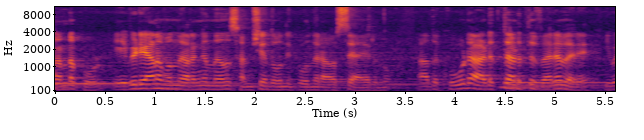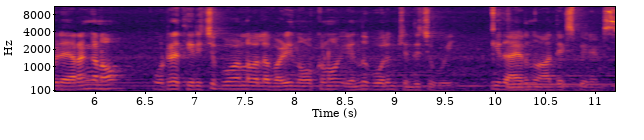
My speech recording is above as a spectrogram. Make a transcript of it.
കണ്ടപ്പോൾ എവിടെയാണ് വന്ന് ഇറങ്ങുന്നതെന്ന് സംശയം തോന്നിപ്പോകുന്ന ഒരു അവസ്ഥയായിരുന്നു അത് കൂടെ അടുത്തടുത്ത് വരെ വരെ ഇവിടെ ഇറങ്ങണോ ഉടനെ തിരിച്ചു പോകാനുള്ള വല്ല വഴി നോക്കണോ എന്ന് പോലും ചിന്തിച്ചു പോയി ഇതായിരുന്നു ആദ്യ എക്സ്പീരിയൻസ്.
